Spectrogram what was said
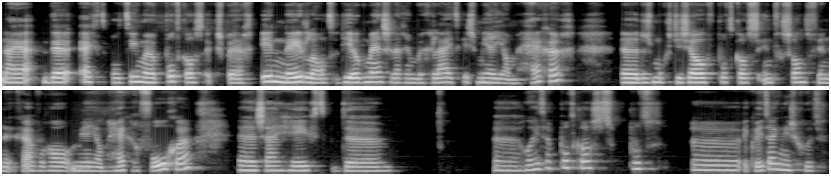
nou ja, de echt ultieme podcast-expert in Nederland, die ook mensen daarin begeleidt, is Mirjam Hegger. dus mocht je zelf podcasts interessant vinden, ga vooral Mirjam Hegger volgen. zij heeft de, hoe heet haar podcast? Pod, ik weet eigenlijk niet zo goed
